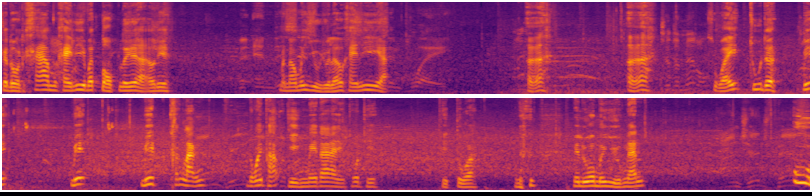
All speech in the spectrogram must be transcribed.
กระโดดข้ามไคลี่มาตบเลยอะ เอาดิ มันเอาไม่อยู่อยู่แล้วไคลี่อะ เออ เออ สวยชูเดอร์มิ มิ มิ ข้างหลัง โดยพับยิงไม่ได้โทษทีผิดตัว ไม่รู้ว่ามึงอยู่ตรงนั้นอู้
